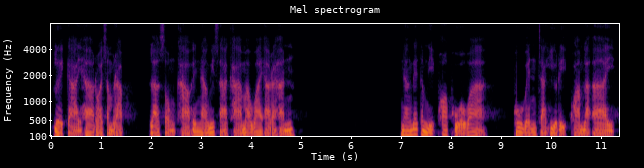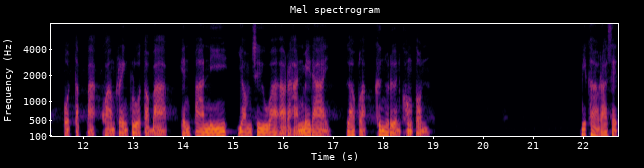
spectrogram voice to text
เปลือยกายห้าร้อยสำรับ แล้วส่งข่าวให้นางวิสาขามาไหว้อรหันต์นางได้ตำหนิพ่อผัวว่า ผู้เว้นจากหิริความละอาย อดตะปะความเกรงกลัวต่อบาป เห็นปานนี้ยอมชื่อว่าอารหันต์ไม่ได้ แล้วกลับขึ้นเรือนของตน มิคาราเศรษ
